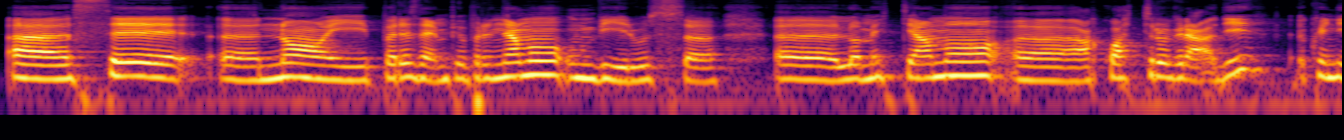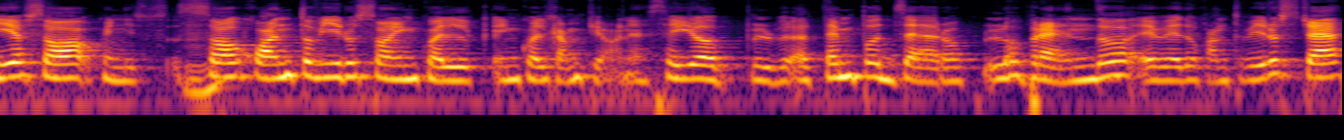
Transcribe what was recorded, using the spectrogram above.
Uh, se uh, noi, per esempio, prendiamo un virus, uh, lo mettiamo a 4 gradi, quindi io so, quindi so mm-hmm. quanto virus ho in quel, in quel, campione. Se io a tempo zero lo prendo e vedo quanto virus c'è,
